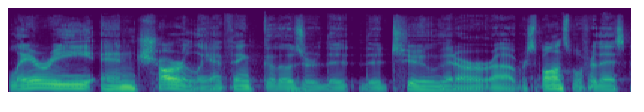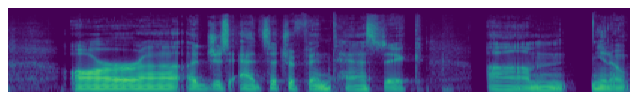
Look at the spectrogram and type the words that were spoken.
Larry and Charlie, I think those are the the two that are uh, responsible for this, are uh, just add such a fantastic, um, you know,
